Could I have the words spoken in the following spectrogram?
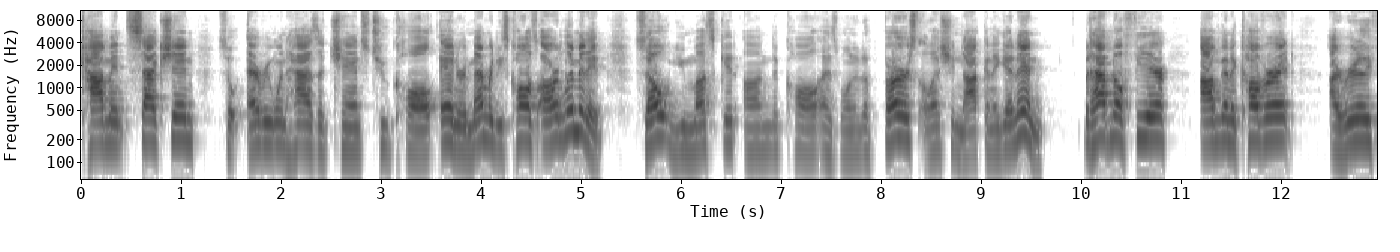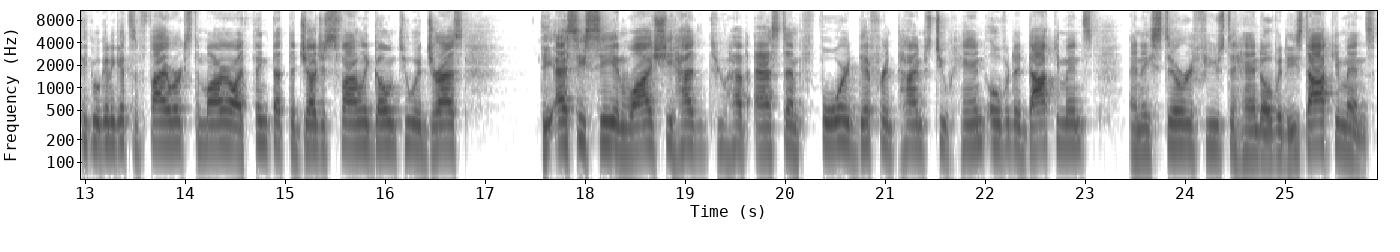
comment section so everyone has a chance to call in. Remember, these calls are limited, so you must get on the call as one of the first, unless you're not going to get in. But have no fear, I'm going to cover it. I really think we're going to get some fireworks tomorrow. I think that the judge is finally going to address the SEC and why she had to have asked them four different times to hand over the documents, and they still refuse to hand over these documents.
